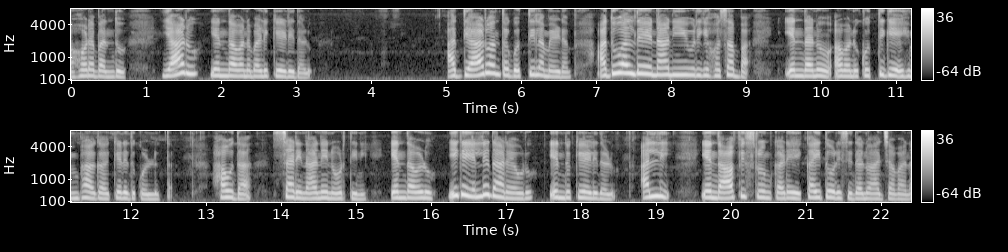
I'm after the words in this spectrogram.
ಹೊರಬಂದು, ಯಾರು? ಎಂದವನ ಬಳಿ ಕೇಳಿದಳು. ಅದ್ಯಾರು ಅಂತ ಗೊತ್ತಿಲ್ಲ ಮೇಡಮ್ ಅದೂ ಅಲ್ಲದೆ ನಾನು ಈ ಊರಿಗೆ ಹೊಸಬ್ಬ, ಎಂದನು ಅವನು ಕುತ್ತಿಗೆಯ ಹಿಂಭಾಗ ಕೆರೆದುಕೊಳ್ಳುತ್ತ. ಹೌದಾ? ಸರಿ, ನಾನೇ ನೋಡ್ತೀನಿ, ಎಂದವಳು. ಈಗ ಎಲ್ಲಿದ್ದಾರೆ ಅವರು? ಎಂದು ಕೇಳಿದಳು. ಅಲ್ಲಿ, ಎಂದು ಆಫೀಸ್ ರೂಮ್ ಕಡೆ ಕೈ ತೋರಿಸಿದನು ಆ ಜವಾನ.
